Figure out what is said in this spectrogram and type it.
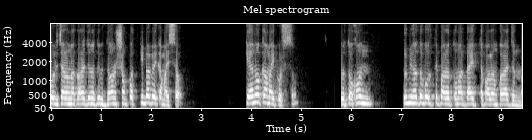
পরিচালনা করার জন্য তুমি ধন সম্পদ কীভাবে কামাইছো? কেন কামাই করছ? তো তখন তুমি হয়তো বলতে পারো তোমার দায়িত্ব পালন করার জন্য।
